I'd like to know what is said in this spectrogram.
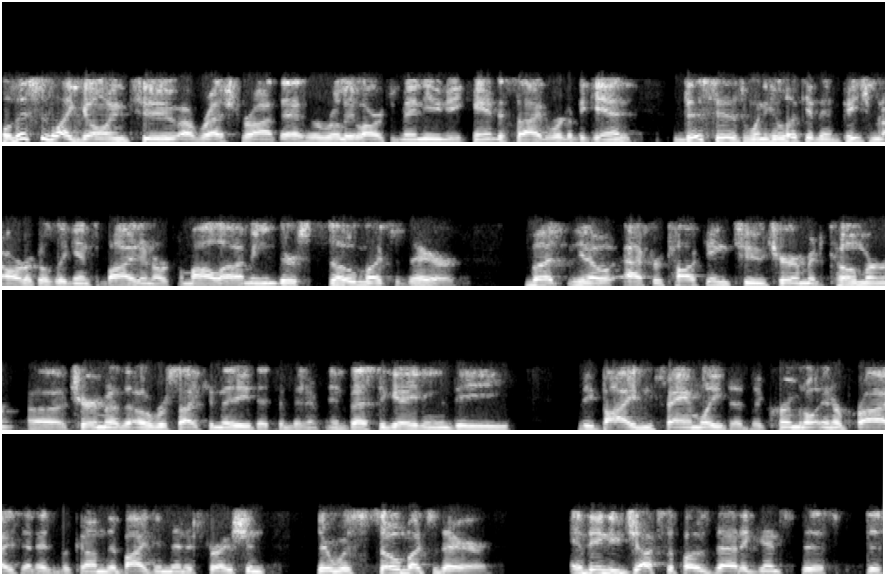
Well, this is like going to a restaurant that has a really large menu and you can't decide where to begin. This is when you look at the impeachment articles against Biden or Kamala. I mean, there's so much there But you know, after talking to Chairman Comer, uh, Chairman of the Oversight Committee that's been investigating the the Biden family, the, the criminal enterprise that has become the Biden administration, there was so much there. And then you juxtapose that against this this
